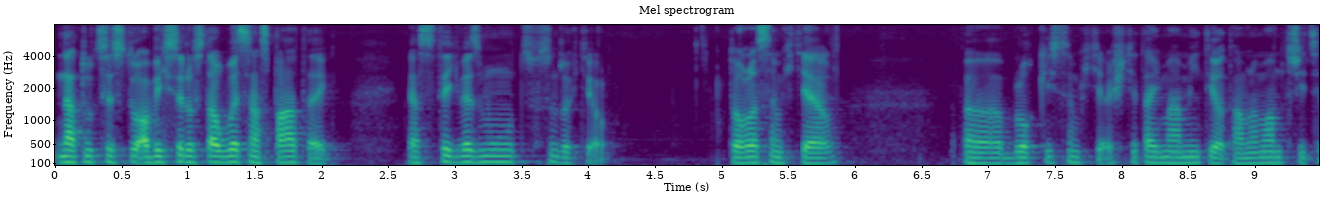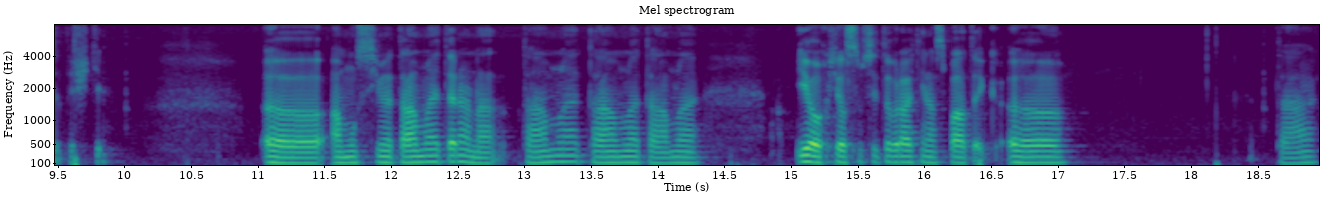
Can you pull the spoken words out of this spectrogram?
na tu cestu, abych se dostal vůbec na zpátek. Já si teď vezmu, co jsem to chtěl. Tohle jsem chtěl, uh, bloky jsem chtěl, ještě tady mám mít, jo, tamhle mám 30 ještě. Uh, a musíme tamhle teda na, tamhle, tamhle, tamhle, jo, chtěl jsem si to vrátit na zpátek. Uh, tak.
